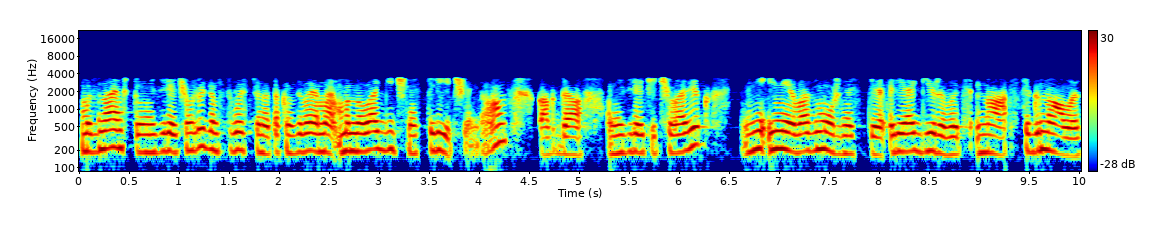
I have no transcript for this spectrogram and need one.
мы знаем, что незрячим людям свойственна так называемая монологичность речи, да, когда незрячий человек не имея возможности реагировать на сигналы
